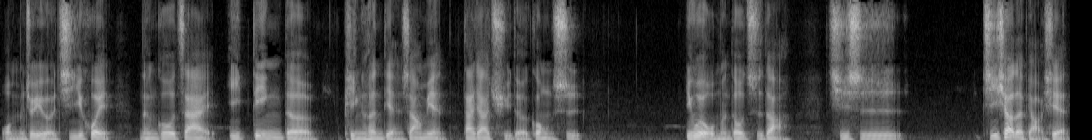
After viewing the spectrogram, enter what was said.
我们就有机会能够在一定的平衡点上面，大家取得共识。因为我们都知道，其实绩效的表现，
